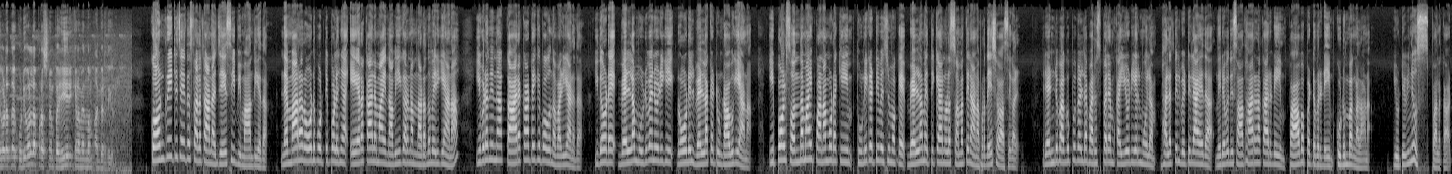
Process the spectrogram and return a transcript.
ഇവിടുത്തെ കുടിവെള്ള പ്രശ്നം പരിഹരിക്കണമെന്നും അഭ്യർത്ഥിക്കുന്നു. കോൺക്രീറ്റ് ചെയ്ത സ്ഥലത്താണ് ജെ സി ബി മാന്തിയത്. നെമ്മാറ റോഡ് പൊട്ടിപ്പൊളിഞ്ഞ് ഏറെക്കാലമായി നവീകരണം നടന്നുവരികയാണ്. ഇവിടെ നിന്ന് കാരക്കാട്ടേക്ക് പോകുന്ന വഴിയാണിത്. ഇതോടെ വെള്ളം മുഴുവൻ ഒഴുകി റോഡിൽ വെള്ളക്കെട്ടുണ്ടാവുകയാണ് ഇപ്പോൾ സ്വന്തമായി പണം മുടക്കിയും തുണി കെട്ടിവെച്ചുമൊക്കെ വെള്ളം എത്തിക്കാനുള്ള ശ്രമത്തിലാണ് പ്രദേശവാസികൾ. രണ്ട് വകുപ്പുകളുടെ പരസ്പരം കയ്യൊഴിയൽ മൂലം ഫലത്തിൽ വെട്ടിലായത് നിരവധി സാധാരണക്കാരുടെയും പാവപ്പെട്ടവരുടെയും കുടുംബങ്ങളാണ്. U T V News Palakkad.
